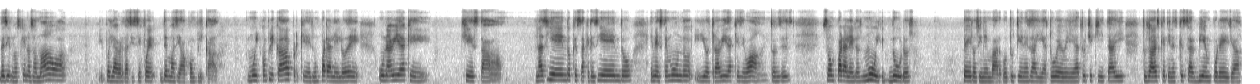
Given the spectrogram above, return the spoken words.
decirnos que nos amaba. Y pues la verdad sí se fue demasiado complicado. Muy complicado porque es un paralelo de una vida que, que está naciendo, que está creciendo en este mundo y otra vida que se va. Entonces son paralelos muy duros pero sin embargo tú tienes ahí a tu bebé, a tu chiquita y tú sabes que tienes que estar bien por ella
